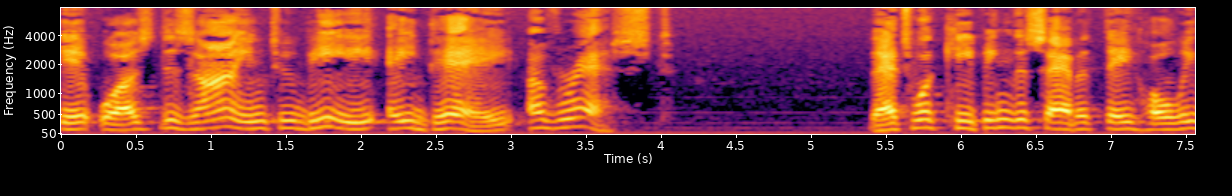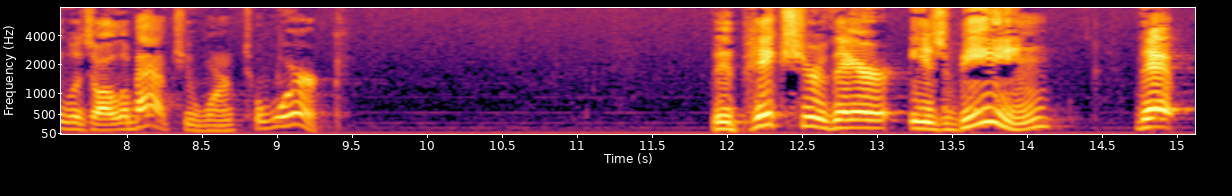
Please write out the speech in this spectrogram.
It was designed to be a day of rest. That's what keeping the Sabbath day holy was all about. You weren't to work. The picture there is being that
